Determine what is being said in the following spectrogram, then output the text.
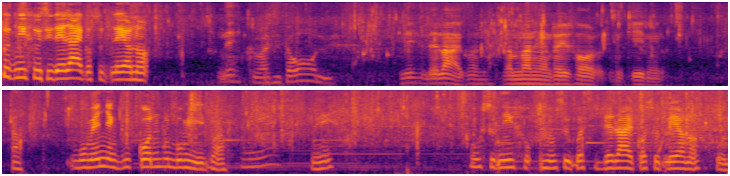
สุดนี้คือสิได้ไล่ก็สุดแล้วเนาะนี่คือว่าที่ต้นนี่ได้หลายคนกำนันอย่างไทยทอดเมื่อกี้นี่โมเมนต์อย่างยุก้นพุ่นบ่มีอีกว่านี่นี่โอ้สุดนี้คือรู้สึกว่าสิได้ไล่ก็สุดแล้วเนาะทุกคน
